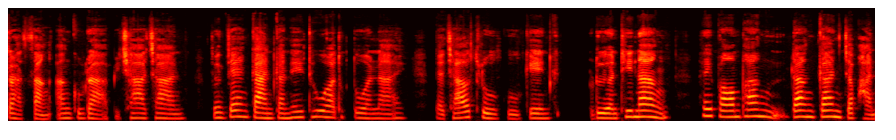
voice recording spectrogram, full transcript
ตรัสสั่งอังกุราปิชาชาญจงแจ้งการกันให้ทั่วทุกตัวนาย แต่เช้าตรู่กูเกณฑ์เรือนที่นั่ง ให้พร้อมพังดังกั้นจะผัน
